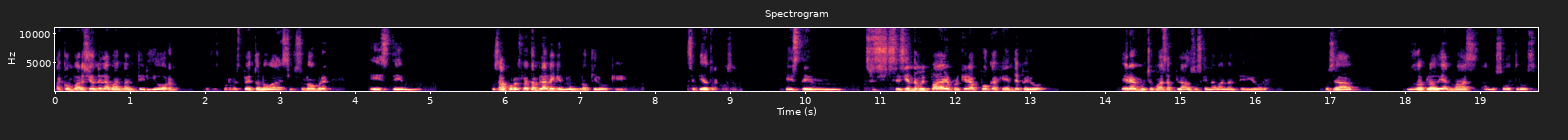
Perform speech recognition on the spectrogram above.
a comparación de la banda anterior, pues por respeto no va a decir su nombre, este, o sea, por respeto en plan de que no, no quiero que se entienda otra cosa. Este, se, se siente muy padre porque era poca gente, pero eran mucho más aplausos que en la banda anterior. O sea, nos aplaudían más a nosotros.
